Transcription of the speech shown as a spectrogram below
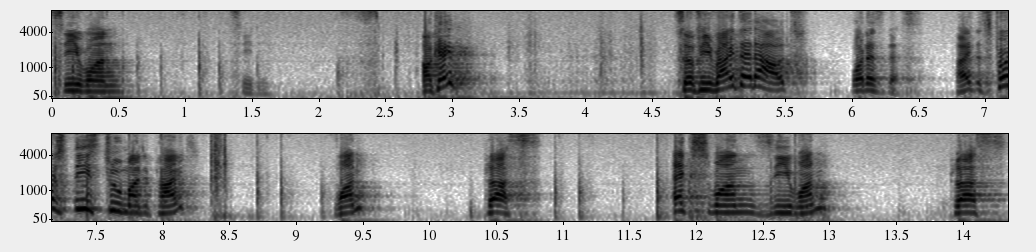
c1, cd. Okay? So if you write that out, what is this? Right? It's first these two multiplied. 1 plus x1, z1 plus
